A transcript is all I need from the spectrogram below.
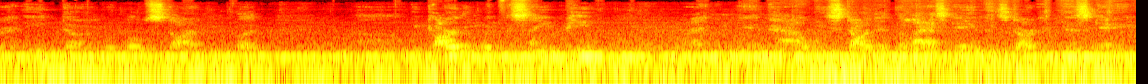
right? He and Dunn were both starting, but uh, we guard them with the same people, right? And how we started the last game and started this game.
